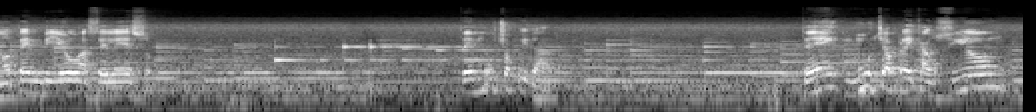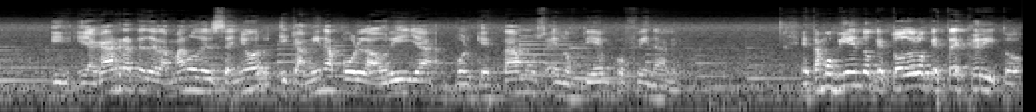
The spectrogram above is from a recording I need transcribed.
no te envió a hacer eso. Ten mucho cuidado. Ten mucha precaución y, agárrate de la mano del Señor y camina por la orilla porque estamos en los tiempos finales. Estamos viendo que todo lo que está escrito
